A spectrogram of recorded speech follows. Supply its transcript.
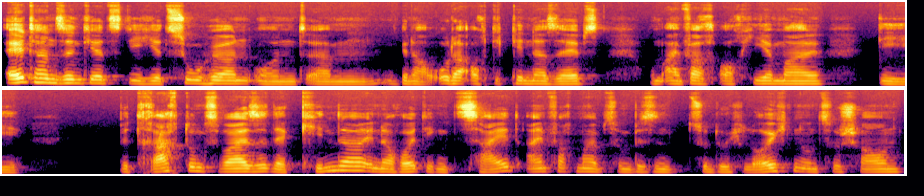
Eltern sind jetzt, die hier zuhören und ähm, genau, oder auch die Kinder selbst, um einfach auch hier mal die Betrachtungsweise der Kinder in der heutigen Zeit einfach mal so ein bisschen zu durchleuchten und zu schauen,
